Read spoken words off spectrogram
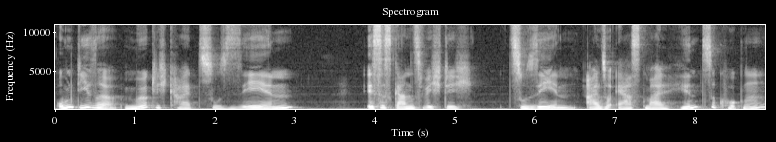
um diese Möglichkeit zu sehen, ist es ganz wichtig zu sehen. Also erstmal hinzugucken,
